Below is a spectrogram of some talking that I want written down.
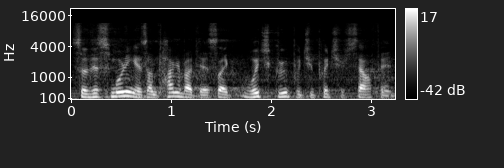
So this morning, as I'm talking about this, like, which group would you put yourself in?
